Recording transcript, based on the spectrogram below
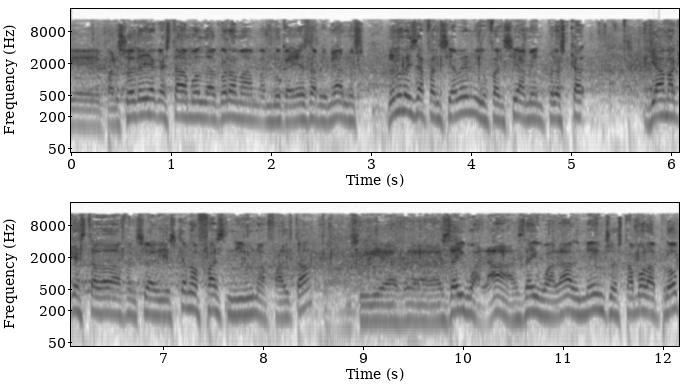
eh, per això deia que estava molt d'acord amb, amb, amb el que deies de primera, no, és- no només defensivament i ofensivament, però és que ja amb aquesta dada defensiva de dir, és que no fas ni una falta, o sigui, has, has d'igualar, has d'igualar almenys o estar molt a prop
